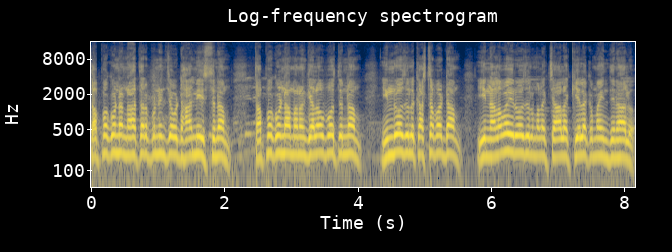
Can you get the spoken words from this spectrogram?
తప్పకుండా నా తరపు నుంచి ఒకటి హామీ ఇస్తున్నాం. తప్పకుండా మనం గెలవబోతున్నాం. ఇన్ని రోజులు కష్టపడ్డాం. ఈ నలభై రోజులు మనకు చాలా కీలకమైన దినాలు.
